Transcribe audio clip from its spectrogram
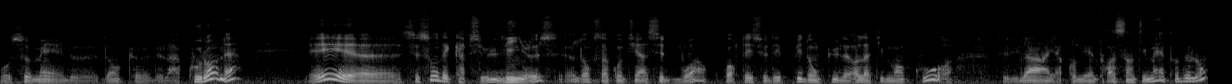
au sommet de, donc, de la couronne. Hein. Et euh, ce sont des capsules ligneuses, donc ça contient assez de bois, porté sur des pédoncules relativement courts. Celui-là, il y a combien? 3 cm de long?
